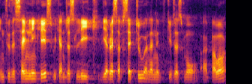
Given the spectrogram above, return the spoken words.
into the same linked list, we can just leak the address of set 2, and then it gives us more uh, power.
